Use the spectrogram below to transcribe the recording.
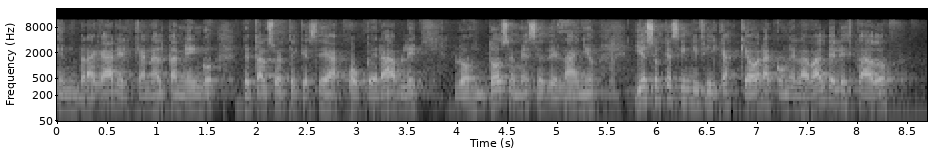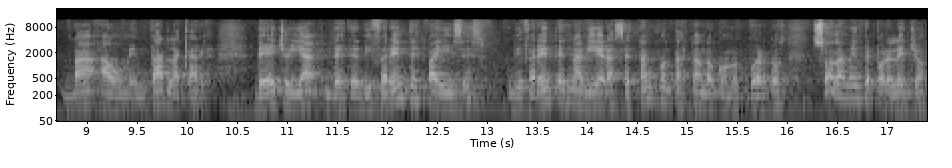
en dragar el canal Tamengo, de tal suerte que sea operable los 12 meses del año. ¿Y eso qué significa? Que ahora con el aval del Estado va a aumentar la carga. De hecho, ya desde diferentes países, diferentes navieras se están contactando con los puertos solamente por el hecho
